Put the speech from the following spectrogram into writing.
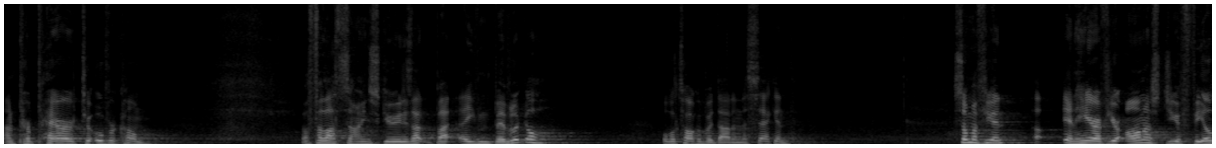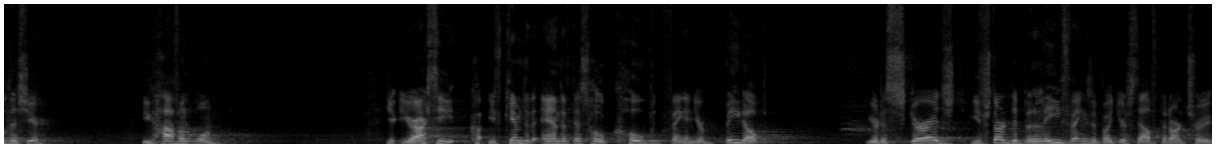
and prepare to overcome. Well, Phil, that sounds good. Is that even biblical? Well, we'll talk about that in a second. Some of you in, uh, in here, if you're honest, you failed this year. You haven't won. You're actually, you've come to the end of this whole COVID thing and you're beat up. You're discouraged. You've started to believe things about yourself that aren't true.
